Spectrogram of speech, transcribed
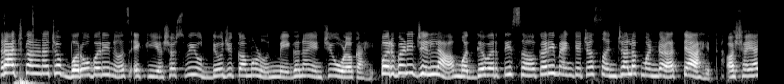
राजकारणाच्या बरोबरीनंच एक यशस्वी उद्योजिका म्हणून मेघना यांची ओळख आहे. परभणी जिल्हा मध्यवर्ती सहकारी बँकेच्या संचालक मंडळात त्या आहेत. अशा या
